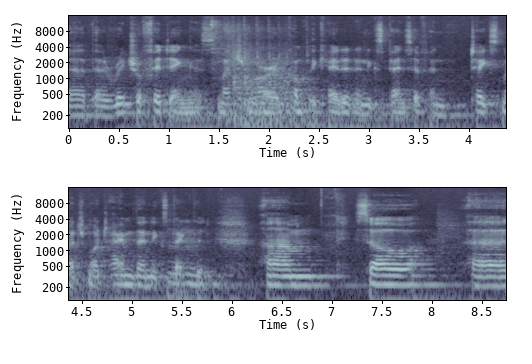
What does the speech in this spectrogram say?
the, the, retrofitting is much more complicated and expensive and takes much more time than expected. Mm-hmm. Um, so uh,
